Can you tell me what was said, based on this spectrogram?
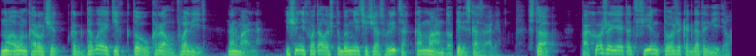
Ну а он, короче, как давай этих, кто украл, валить. Нормально. Еще не хватало, чтобы мне сейчас в лицах команду пересказали. Стоп. Похоже, я этот фильм тоже когда-то видел.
